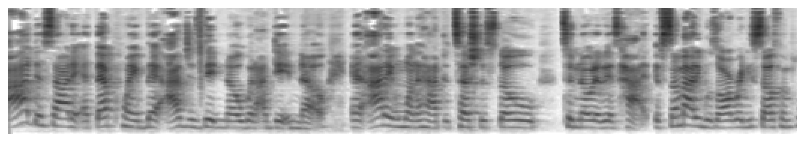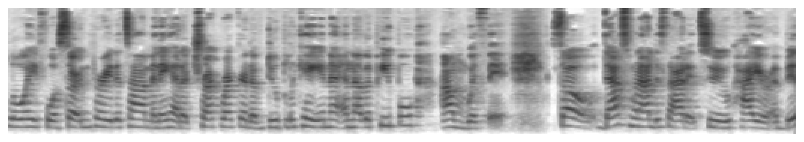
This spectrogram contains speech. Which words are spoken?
I decided at that point that I just didn't know what I didn't know. And I didn't want to have to touch the stove to know that it's hot. If somebody was already self employed for a certain period of time and they had a track record of duplicating that in other people, I'm with it. So that's when I decided to hire a business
